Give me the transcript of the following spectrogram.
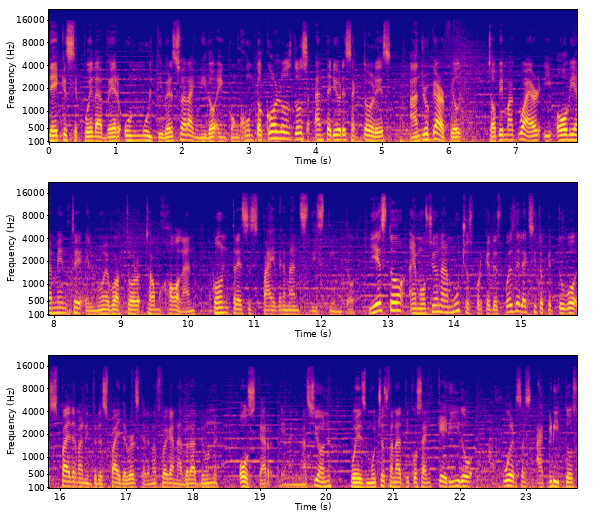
de que se pueda ver un multiverso arácnido en conjunto con los dos anteriores actores, Andrew Garfield, Tobey Maguire y obviamente el nuevo actor Tom Holland con tres Spider-Mans distintos. Y esto emociona a muchos porque después del éxito que tuvo Spider-Man Into the Spider-Verse, que además fue ganadora de un Oscar en animación, pues muchos fanáticos han querido a fuerzas, a gritos,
